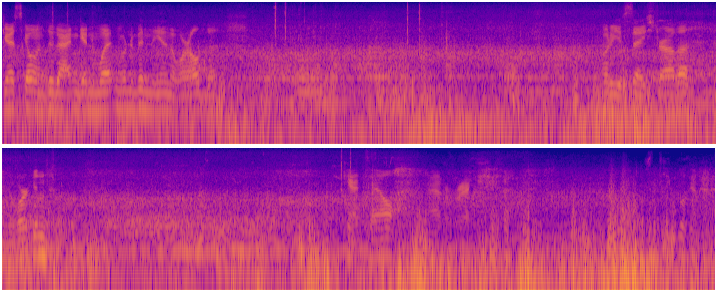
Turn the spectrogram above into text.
Guess going through that and getting wet wouldn't have been the end of the world, but what do you say, Strava? Is it working? Can't tell. I have a wreck. Just keep looking at it.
